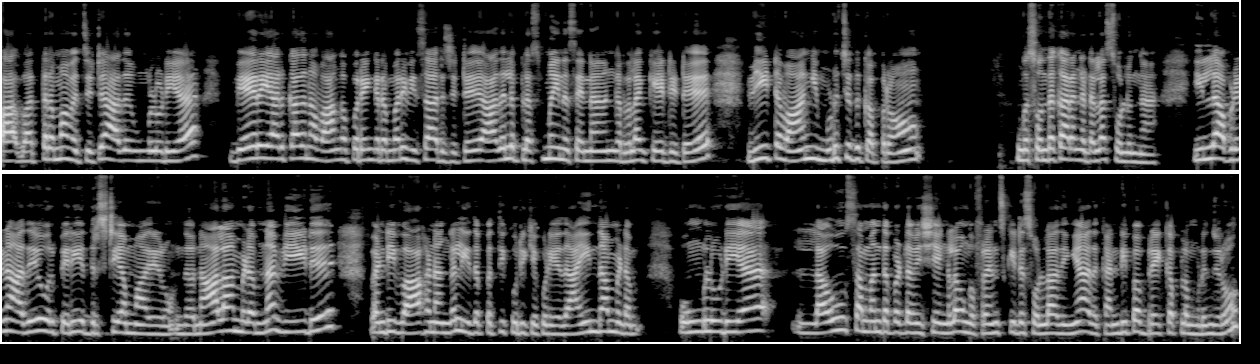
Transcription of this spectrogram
பா பத்திரமா வச்சுட்டு அது உங்களுடைய வேற யாருக்காவது நான் வாங்க போகிறேங்கிற மாதிரி விசாரிச்சுட்டு அதில் ப்ளஸ் மைனஸ் என்னங்கிறதெல்லாம் கேட்டுட்டு வீட்டை வாங்க வாங்கி முடிச்சதுக்கப்புறம் உங்கள் சொந்தக்காரங்கிட்டலாம் சொல்லுங்கள் இல்லை அப்படின்னா அதுவே ஒரு பெரிய திருஷ்டியாக மாறிடும் இந்த நாலாம் இடம்னா வீடு வண்டி வாகனங்கள் இதை பற்றி குறிக்கக்கூடியது. ஐந்தாம் இடம். உங்களுடைய லவ் சம்மந்தப்பட்ட விஷயங்களை உங்கள் ஃப்ரெண்ட்ஸ் கிட்ட சொல்லாதீங்க. அது கண்டிப்பாக பிரேக்கப்பில் முடிஞ்சிடும்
